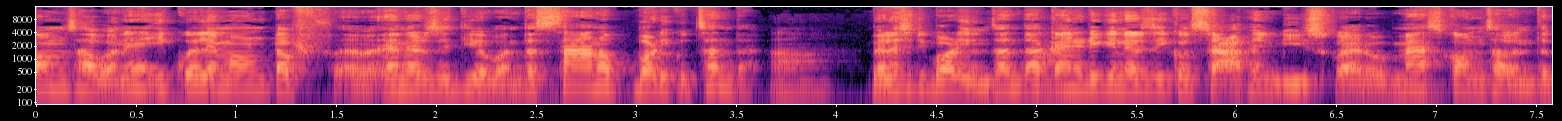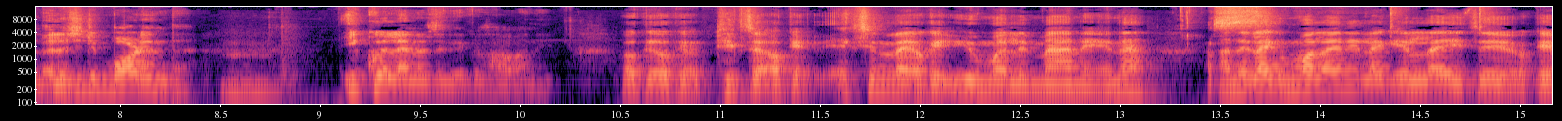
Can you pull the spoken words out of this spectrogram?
कम छ भने इक्वल एमाउन्ट अफ एनर्जी दियो भने त सानो बडी कुद्छ नि त। भेलोसिटी बढी हुन्छ नि त। Kinetic energy equals half m v square हो। मास कम छ भने त भेलोसिटी बढ्यो नि त। इक्वल एनर्जी दिएको छ भने। ओके ओके ठिक छ। ओके एकछिनलाई ओके यो मैले माने होइन? अनि लाइक मलाई नि लाइक यसलाई चाहिँ okay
